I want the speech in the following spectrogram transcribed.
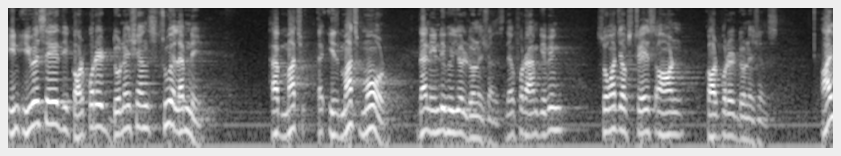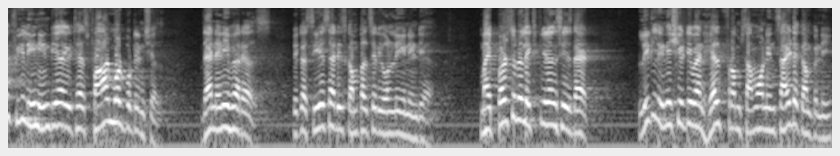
In USA, the corporate donations through alumni have much, is much more than individual donations. Therefore, I am giving so much of stress on corporate donations. I feel in India it has far more potential than anywhere else because CSR is compulsory only in India. My personal experience is that little initiative and help from someone inside a company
